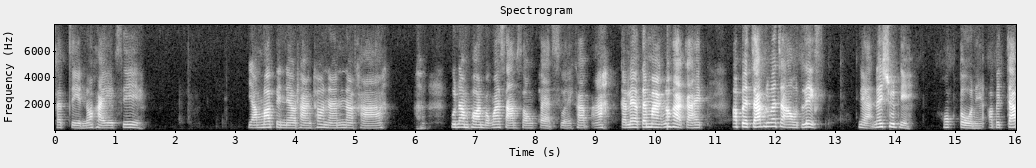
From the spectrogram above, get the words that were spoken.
ชัดเจนเนาะค่ะ FC ย้ำว่าเป็นแนวทางเท่านั้นนะคะ คุณอำพรบอกว่า 328 สวยครับอะกันแล้วแต่มากเนาะค่ะกให้เอาไปจับหรือว่าจะเอาเลขเนี่ยในชุดนี่หกตัวเนี่ยเอาไปจับ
